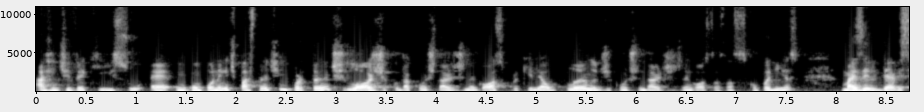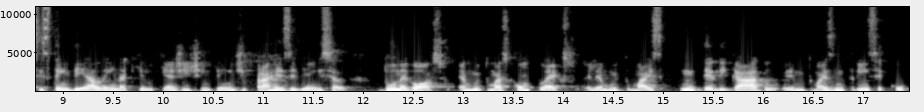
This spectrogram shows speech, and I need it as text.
a gente vê que isso é um componente bastante importante, lógico, da quantidade de negócio, porque ele é o plano de continuidade de negócio das nossas companhias, mas ele deve se estender além daquilo que a gente entende para a resiliência do negócio. É muito mais complexo, ele é muito mais interligado, ele é muito mais intrínseco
